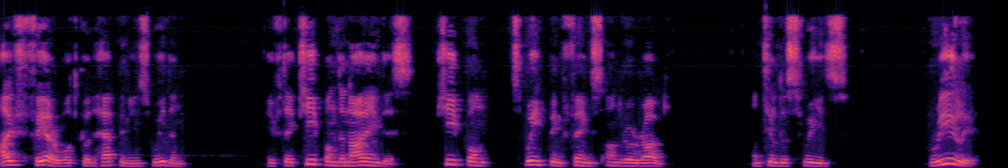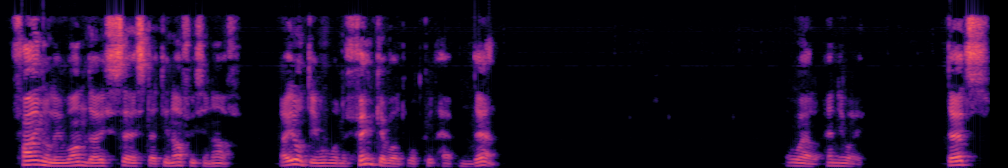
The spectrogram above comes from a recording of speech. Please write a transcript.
I fear what could happen in Sweden if they keep on denying this, keep on sweeping things under a rug until the Swedes really finally one day says that enough is enough. I don't even want to think about what could happen then. Well, anyway, that's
